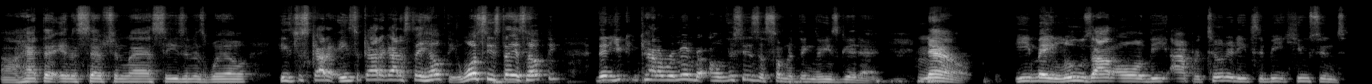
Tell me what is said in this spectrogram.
uh, had that interception last season as well. He's just got to he's got to got to stay healthy. Once he stays healthy, then you can kind of remember, oh, this is a, some of the things that he's good at. Hmm. Now he may lose out on the opportunity to be Houston's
